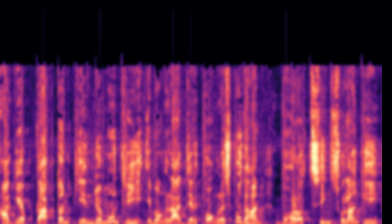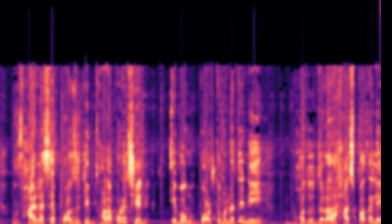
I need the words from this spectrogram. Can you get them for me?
আগে প্রাক্তন কেন্দ্রীয় মন্ত্রী এবং রাজ্যের কংগ্রেস প্রধান ভরত সিং সোলাঙ্কি ভাইরাসে পজিটিভ ধরা পড়েছেন এবং বর্তমানে তিনি ভদোদরার হাসপাতালে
